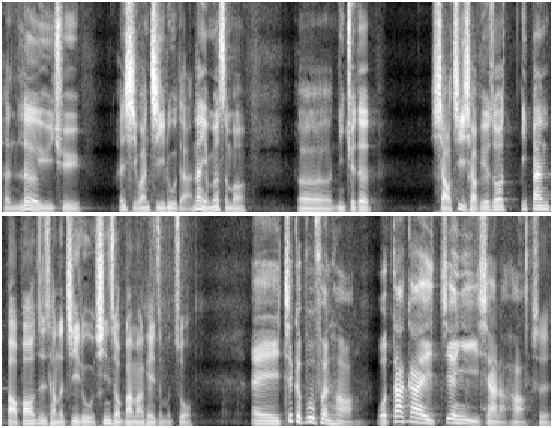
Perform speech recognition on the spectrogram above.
很乐于去很喜欢记录的啊。那有没有什么呃，你觉得？小技巧，比如说一般宝宝日常的记录，新手爸妈可以怎么做？诶，这个部分哈，我大概建议一下了哈。是，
